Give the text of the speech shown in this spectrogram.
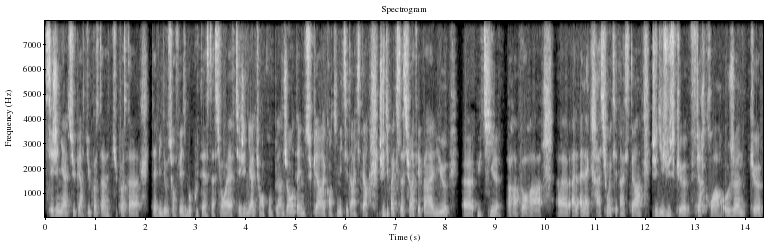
C'est génial, super. Tu postes ta, tu postes ta, vidéo sur Facebook où t'es à Station F, c'est génial, tu rencontres plein de gens, t'as une super cantine, etc., etc. Je dis pas que Station F est pas un lieu euh, utile par rapport à, à, à la création, etc., etc. Je dis juste que faire croire aux jeunes que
